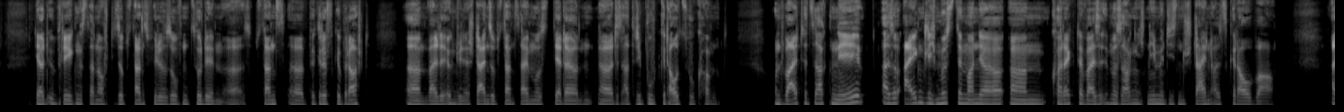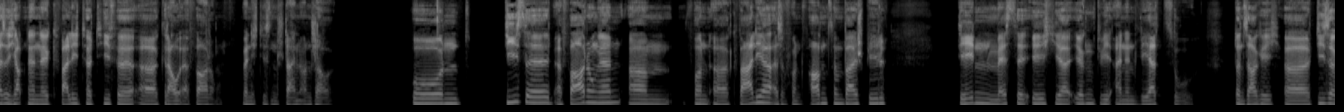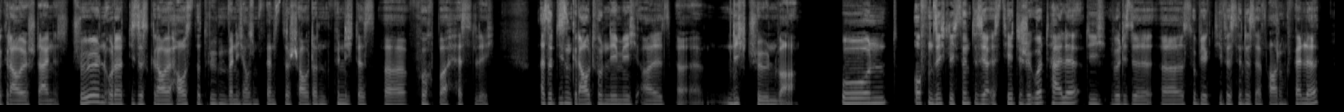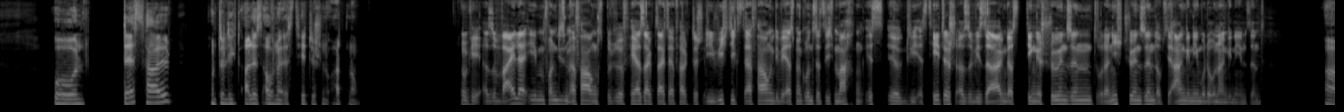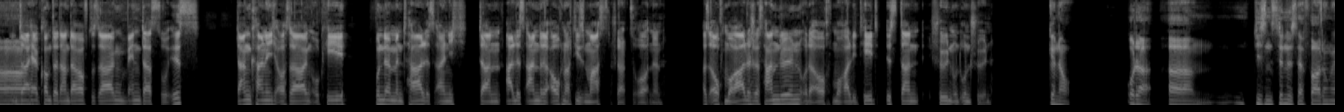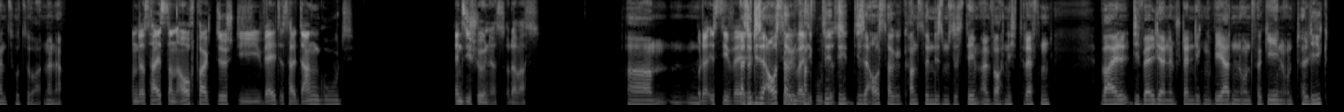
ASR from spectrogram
der hat übrigens dann auch die Substanzphilosophen zu dem äh, Substanzbegriff gebracht, äh, weil der irgendwie eine Steinsubstanz sein muss, der dann äh, das Attribut grau zukommt. Und Whitehead sagt, nee, also eigentlich müsste man ja ähm, korrekterweise immer sagen, ich nehme diesen Stein als grau wahr. Also ich habe eine qualitative äh, Grauerfahrung, wenn ich diesen Stein anschaue. Und diese Erfahrungen ähm, von äh, Qualia, also von Farben zum Beispiel, denen messe ich ja irgendwie einen Wert zu. Dann sage ich, äh, dieser graue Stein ist schön oder dieses graue Haus da drüben, wenn ich aus dem Fenster schaue, dann finde ich das äh, furchtbar hässlich. Also diesen Grauton nehme ich als äh, nicht schön wahr. Und offensichtlich sind es ja ästhetische Urteile, die ich über diese äh, subjektive Sinneserfahrung fälle. Und deshalb unterliegt alles auch einer ästhetischen Ordnung. Okay, also weil er eben von diesem Erfahrungsbegriff her sagt, sagt er praktisch, die wichtigste Erfahrung, die wir erstmal grundsätzlich machen, ist irgendwie ästhetisch. Also wir sagen, dass Dinge schön sind oder nicht schön sind, ob sie angenehm oder unangenehm sind. Uh. Und daher kommt er dann darauf zu sagen, wenn das so ist, dann kann ich auch sagen, okay, fundamental ist eigentlich dann alles andere auch nach diesem Maßstab zu ordnen. Also auch moralisches Handeln oder auch Moralität ist dann schön und unschön. Genau. Oder ähm, diesen Sinneserfahrungen zuzuordnen, ja. Und das heißt dann auch praktisch, die Welt ist halt dann gut, wenn sie schön ist, oder was? Ähm, oder ist die Welt also diese Aussage schön, weil kannst, sie gut ist? Die, diese Aussage kannst du in diesem System einfach nicht treffen, weil die Welt ja einem ständigen Werden und Vergehen unterliegt.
